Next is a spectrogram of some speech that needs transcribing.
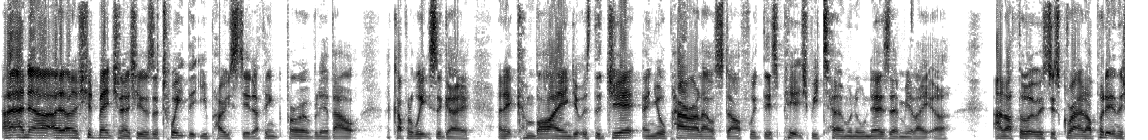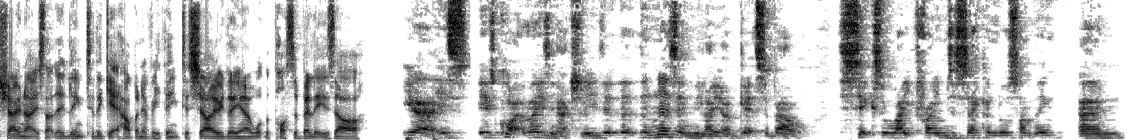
And I, I should mention actually, there was a tweet that you posted, I think probably about a couple of weeks ago, and it combined it was the JIT and your parallel stuff with this PHP terminal NES emulator. And I thought it was just great. And I'll put it in the show notes, like the link to the GitHub and everything, to show the, you know what the possibilities are. Yeah, it's it's quite amazing actually. The, the, the NES emulator gets about six or eight frames a second or something, and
